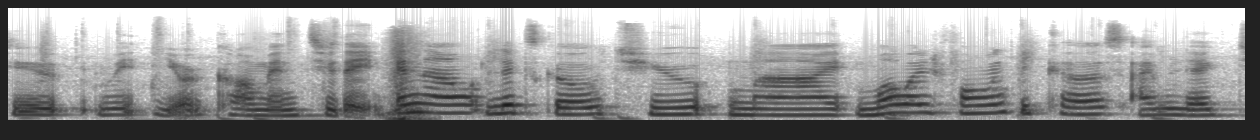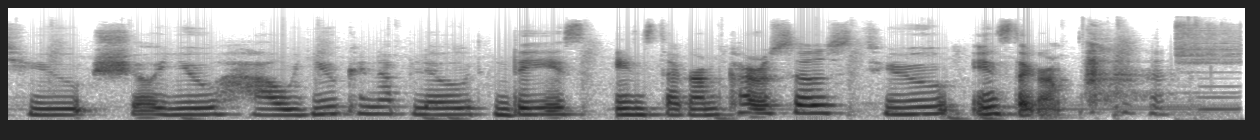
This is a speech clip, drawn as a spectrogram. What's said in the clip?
to read your comment today. And now let's go to my mobile phone because I would like to show you how you can upload these Instagram carousels to Instagram.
